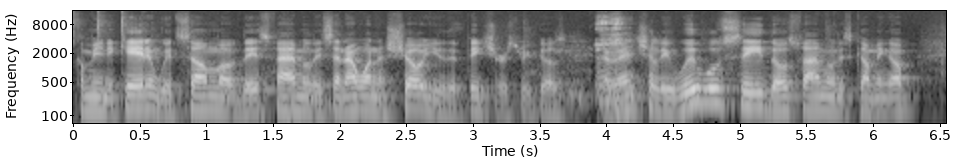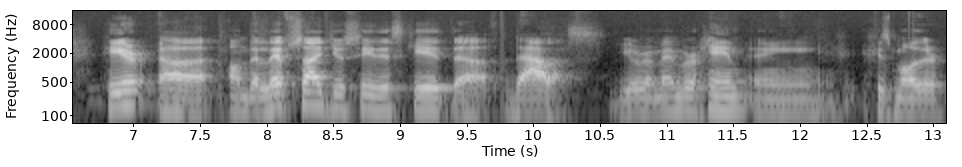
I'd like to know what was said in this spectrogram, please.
communicating with some of these families, and I want to show you the pictures because eventually we will see those families coming up. Here uh, on the left side, you see this kid, uh, Dallas. You remember him and his mother,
